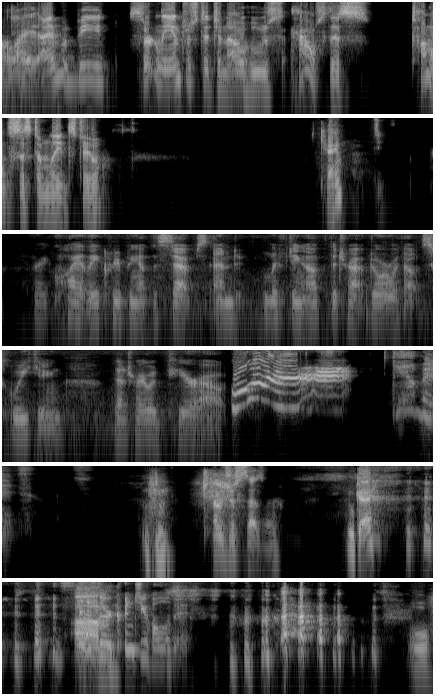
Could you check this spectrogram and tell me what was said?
Well, I, I would be certainly interested to know whose house this tunnel system leads to. Okay. Very quietly creeping up the steps and lifting up the trapdoor without squeaking. Then Trey would peer out. Damn it! That was just Caesar. Okay. Caesar, Um, couldn't you hold it? Oof.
